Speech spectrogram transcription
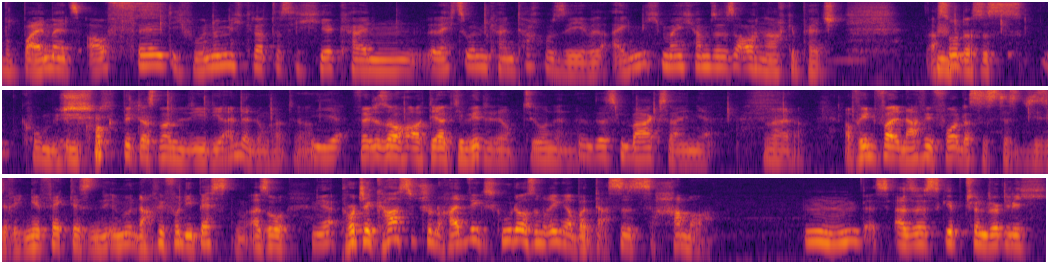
Wobei mir jetzt auffällt, ich wundere mich gerade, dass ich hier keinen, rechts unten keinen Tacho sehe, weil eigentlich meine ich, haben sie das auch nachgepatcht. Achso, das ist im Komisch. Cockpit, dass man die, die Einblendung hat. Ja. Ja, Vielleicht ist auch deaktiviert in den Optionen. das mag sein, ja. Naja. Auf jeden Fall nach wie vor, das ist, das, diese Ringeffekte sind immer nach wie vor die besten. Also Ja. Project Cars sieht schon halbwegs gut aus im Ring, aber das ist Hammer. Mhm, das, also es gibt schon wirklich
